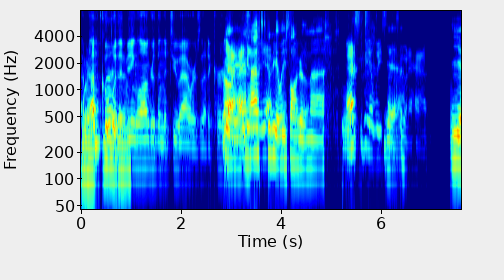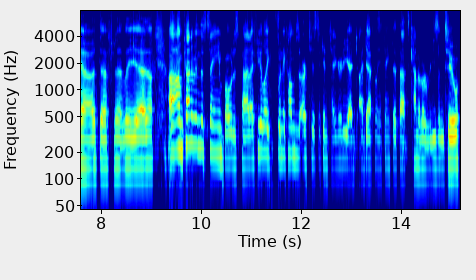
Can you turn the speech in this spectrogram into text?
I mean, Right, I'm cool with it being longer than the two hours that occurred. Oh, Yeah, yeah, I it has yeah, to be at least longer than that. It has to be at least like Yeah. two and a half. Yeah, definitely. Yeah, no, I- I'm kind of in the same boat as Pat. I feel like when it comes to artistic integrity, I, I definitely think that that's kind of a reason too.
